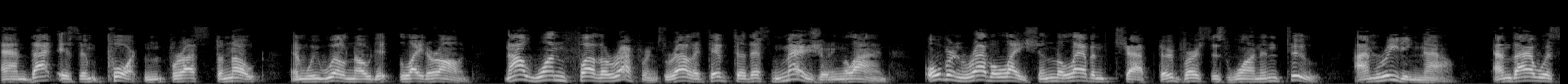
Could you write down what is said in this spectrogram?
And that is important for us to note, and we will note it later on. Now, one further reference relative to this measuring line. Over in Revelation, the 11th chapter, verses 1 and 2. I'm reading now. And there was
